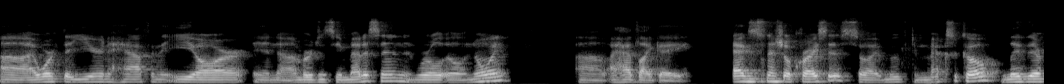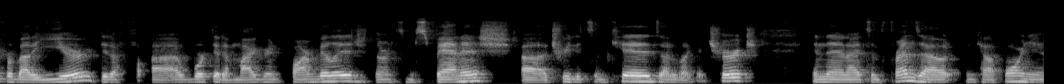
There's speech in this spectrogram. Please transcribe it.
Uh, I worked a year and a half in the ER in uh, emergency medicine in rural Illinois. Uh, I had like a existential crisis, so I moved to Mexico, lived there for about a year. Did a uh, worked at a migrant farm village, learned some Spanish, uh, treated some kids out of like a church, and then I had some friends out in California,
